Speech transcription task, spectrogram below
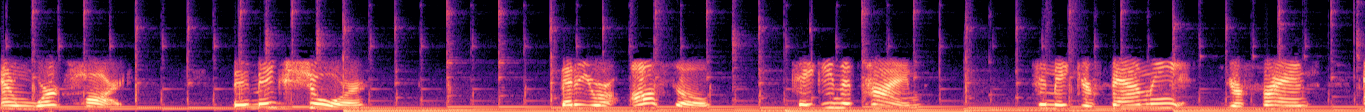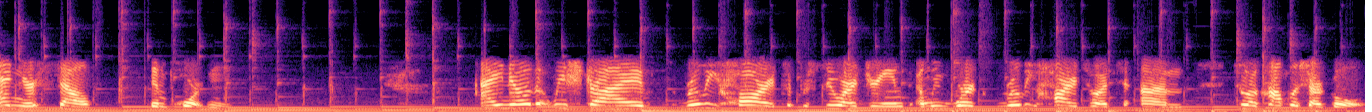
and work hard. But make sure that you are also taking the time to make your family, your friends, and yourself important. I know that we strive really hard to pursue our dreams and we work really hard to, um, to accomplish our goals.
